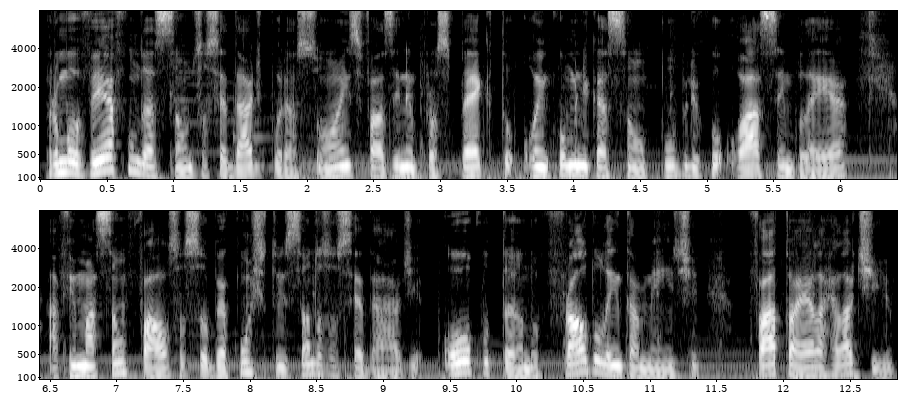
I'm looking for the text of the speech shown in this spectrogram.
Promover a fundação de sociedade por ações, fazendo em prospecto ou em comunicação ao público ou à Assembleia afirmação falsa sobre a constituição da sociedade ou ocultando fraudulentamente fato a ela relativo.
